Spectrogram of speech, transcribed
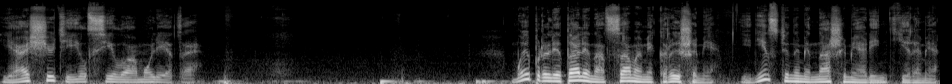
я ощутил силу амулета. Мы пролетали над самыми крышами, единственными нашими ориентирами.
